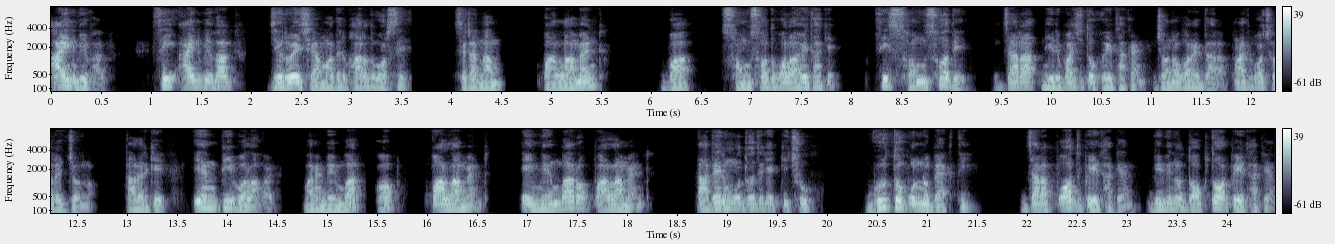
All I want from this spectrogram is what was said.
আইন বিভাগ। সেই আইন বিভাগ যে রয়েছে আমাদের ভারতবর্ষে সেটা নাম পার্লামেন্ট বা সংসদ বলা হয়ে থাকে। সেই সংসদে যারা নির্বাচিত হয়ে থাকেন জনগণের দ্বারা পাঁচ বছরের জন্য, তাদেরকে এমপি বলা হয় মানে মেম্বার অফ পার্লামেন্ট। এই মেম্বার অফ পার্লামেন্ট তাদের মধ্য থেকে কিছু গুরুত্বপূর্ণ ব্যক্তি যারা পদ পেয়ে থাকেন, বিভিন্ন দপ্তর পেয়ে থাকেন,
